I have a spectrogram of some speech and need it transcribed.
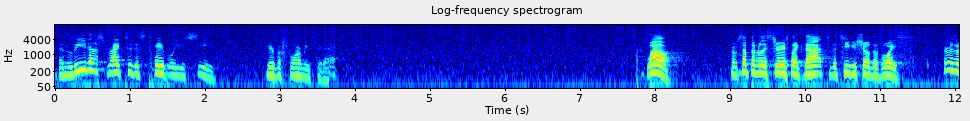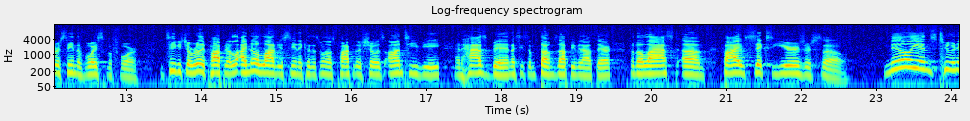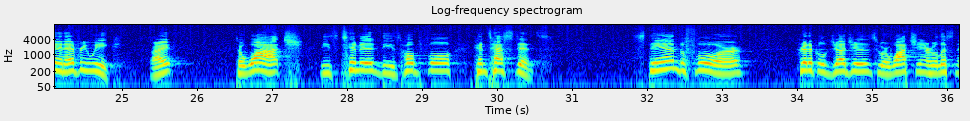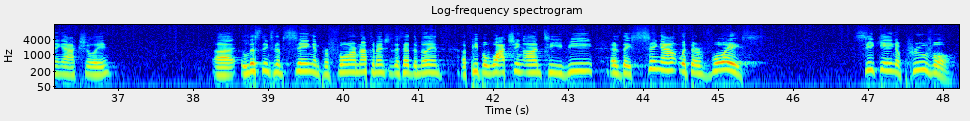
And lead us right to this table you see here before me today. Well, from something really serious like that to the TV show The Voice. Whoever's ever seen The Voice before? TV show really popular. I know a lot of you have seen it because it's one of those popular shows on TV and has been. I see some thumbs up even out there for the last um, five, six years or so. Millions tune in every week, right, to watch these timid, these hopeful contestants stand before critical judges who are watching or who are listening, actually, uh, listening to them sing and perform, not to mention, as I said, the millions of people watching on TV as they sing out with their voice, seeking approval,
